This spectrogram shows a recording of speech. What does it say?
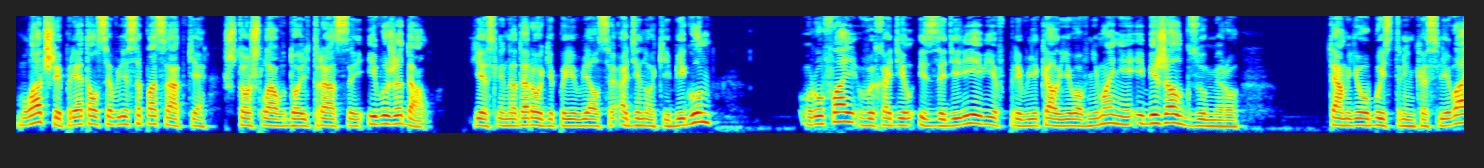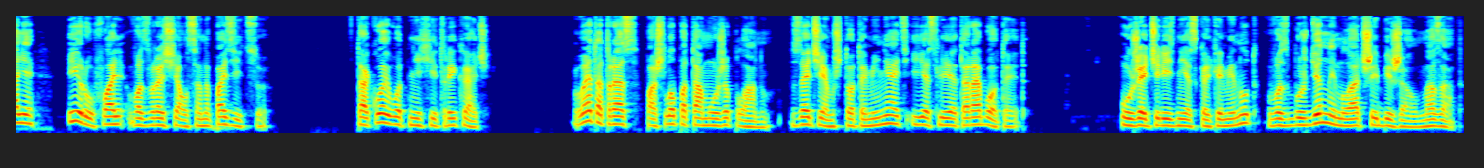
Младший прятался в лесопосадке, что шла вдоль трассы, и выжидал. Если на дороге появлялся одинокий бегун, Руфаль выходил из-за деревьев, привлекал его внимание и бежал к зумеру. Там его быстренько сливали, и Руфаль возвращался на позицию. Такой вот нехитрый кач. В этот раз пошло по тому же плану. Зачем что-то менять, если это работает? Уже через несколько минут возбужденный младший бежал назад.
